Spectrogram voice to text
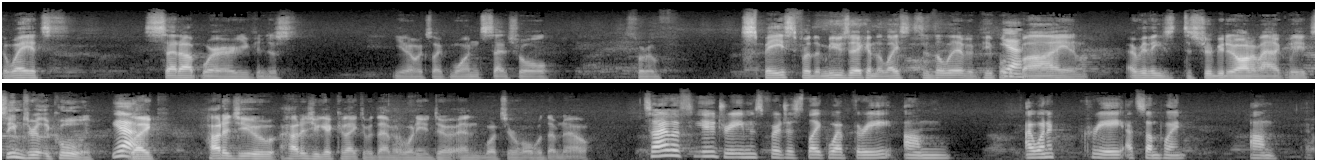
the way it's set up, where you can just, you know, it's like one central sort of space for the music and the licenses to live and people Yeah. to buy, and everything's distributed automatically. It seems really cool. Yeah. Like, how did you how did you get connected with them, and what do you do, and what's your role with them now? So I have a few dreams for just like Web three. Um, I want to create at some point. Um, if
